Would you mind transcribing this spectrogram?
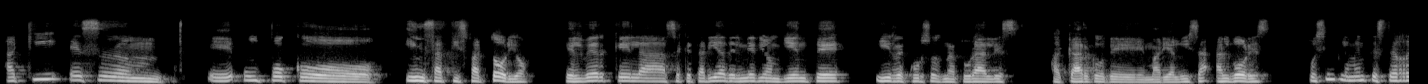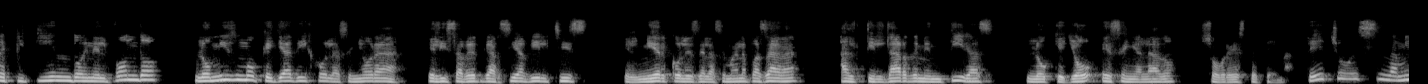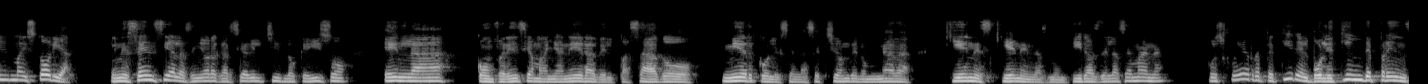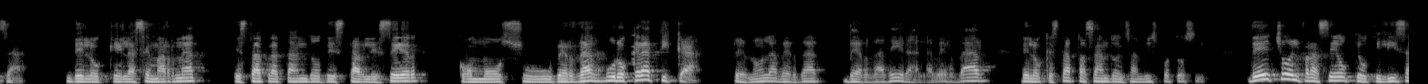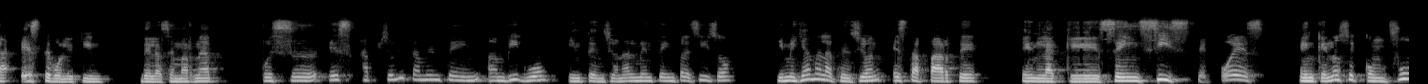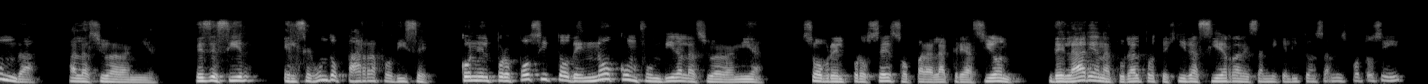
Aquí es um, eh, un poco insatisfactorio el ver que la Secretaría del Medio Ambiente y Recursos Naturales a cargo de María Luisa Albores, pues simplemente esté repitiendo en el fondo lo mismo que ya dijo la señora Elizabeth García Vilchis el miércoles de la semana pasada, al tildar de mentiras lo que yo he señalado sobre este tema. De hecho, es la misma historia. En esencia, la señora García Vilchis lo que hizo en la conferencia mañanera del pasado miércoles en la sección denominada quién es quién en las mentiras de la semana, pues fue repetir el boletín de prensa de lo que la Semarnat está tratando de establecer como su verdad burocrática, pero no la verdad verdadera, la verdad de lo que está pasando en San Luis Potosí. De hecho, el fraseo que utiliza este boletín de la Semarnat, pues eh, es absolutamente ambiguo, intencionalmente impreciso, y me llama la atención esta parte en la que se insiste, pues, en que no se confunda a la ciudadanía. Es decir, el segundo párrafo dice, con el propósito de no confundir a la ciudadanía sobre el proceso para la creación del área natural protegida Sierra de San Miguelito en San Luis Potosí,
